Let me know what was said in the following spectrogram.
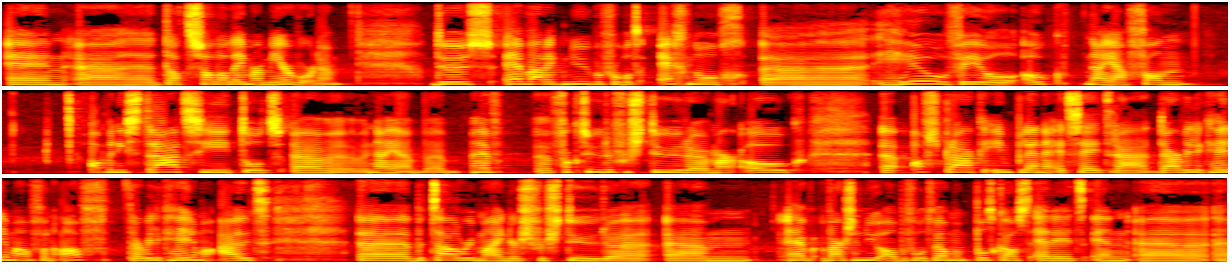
En uh, dat zal alleen maar meer worden. Dus hè, waar ik nu bijvoorbeeld echt nog uh, heel veel, ook nou ja, van administratie tot uh, nou ja, facturen versturen, maar ook afspraken inplannen, et cetera. Daar wil ik helemaal van af. Daar wil ik helemaal uit uh, betaalreminders versturen. Um, hè, waar ze nu al bijvoorbeeld wel mijn podcast edit en uh, uh,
